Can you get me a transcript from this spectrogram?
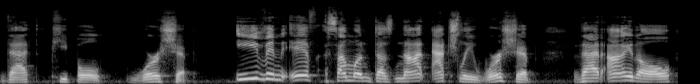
that people worship. Even if someone does not actually worship that idol,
